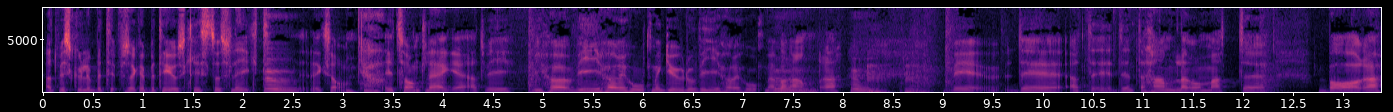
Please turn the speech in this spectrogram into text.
att vi skulle bete, försöka bete oss Kristuslikt, mm. liksom, ja. i ett sånt läge. Att vi, vi, hör, vi hör ihop med Gud och vi hör ihop med mm. varandra. Mm. mm. Vi, det, att det, det, inte handlar om att uh, bara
